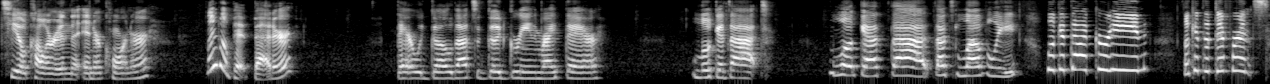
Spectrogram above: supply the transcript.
teal color in the inner corner. Little bit better. There we go. That's a good green right there. Look at that. Look at that. That's lovely. Look at that green. Look at the difference.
